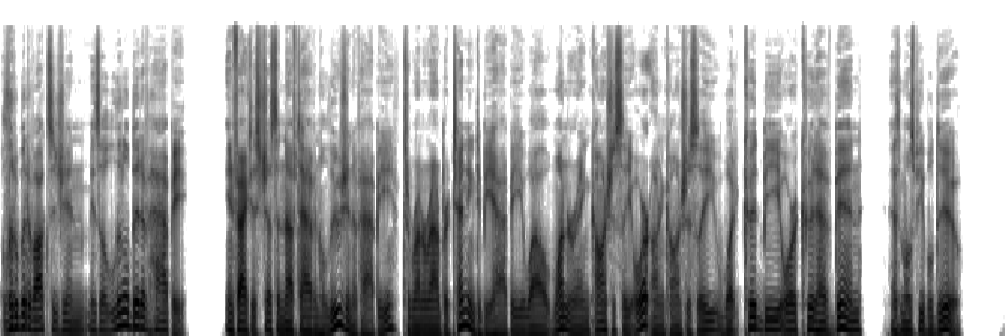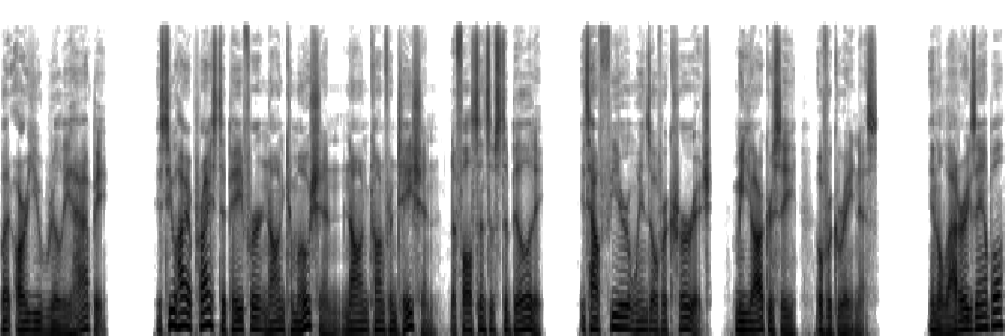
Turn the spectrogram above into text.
A little bit of oxygen is a little bit of happy, in fact, it's just enough to have an illusion of happy, to run around pretending to be happy while wondering, consciously or unconsciously, what could be or could have been, as most people do. But are you really happy? It's too high a price to pay for non commotion, non confrontation, the false sense of stability. It's how fear wins over courage, mediocrity over greatness. In the latter example,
